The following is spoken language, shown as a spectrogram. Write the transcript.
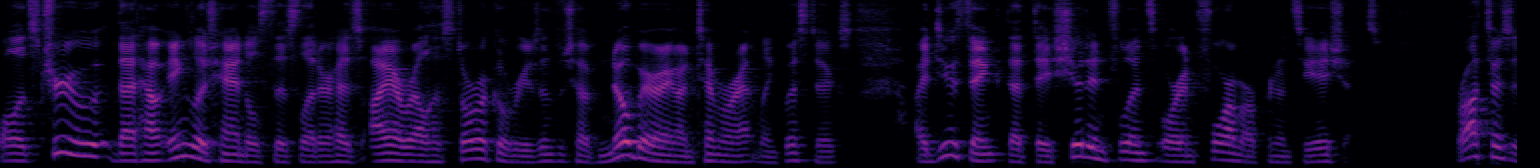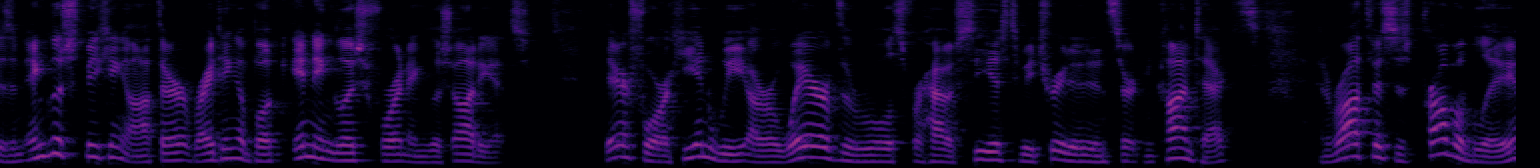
While it's true that how English handles this letter has IRL historical reasons which have no bearing on Temerant linguistics, I do think that they should influence or inform our pronunciations. Rothfuss is an English speaking author writing a book in English for an English audience. Therefore, he and we are aware of the rules for how C is to be treated in certain contexts, and Rothfuss is probably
